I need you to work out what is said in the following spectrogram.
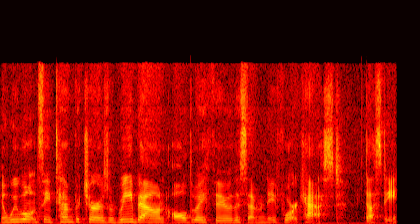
And we won't see temperatures rebound all the way through the seven day forecast. Dusty.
